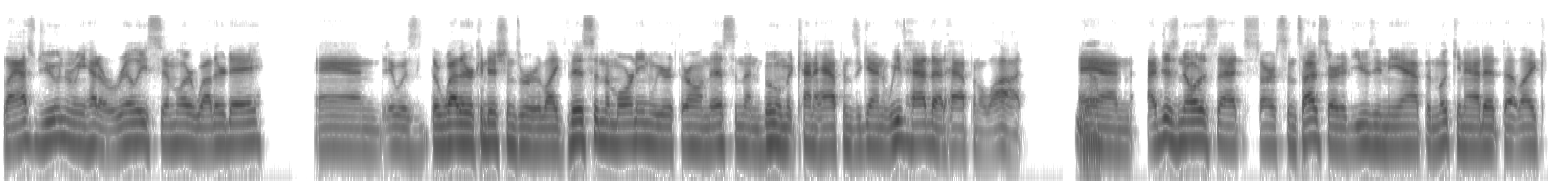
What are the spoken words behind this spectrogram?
last June when we had a really similar weather day? And it was the weather conditions were like this in the morning, we were throwing this, and then boom, it kind of happens again. We've had that happen a lot. Yeah. And I've just noticed that start since I've started using the app and looking at it that like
